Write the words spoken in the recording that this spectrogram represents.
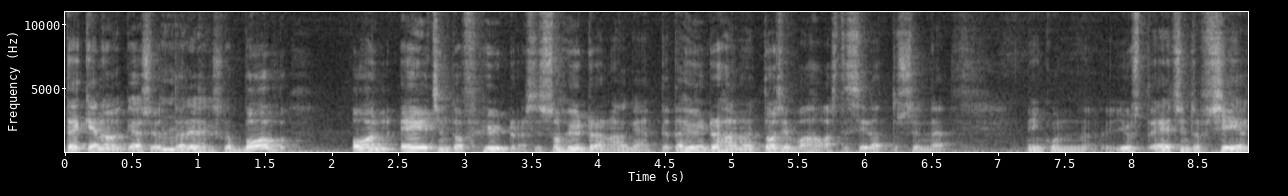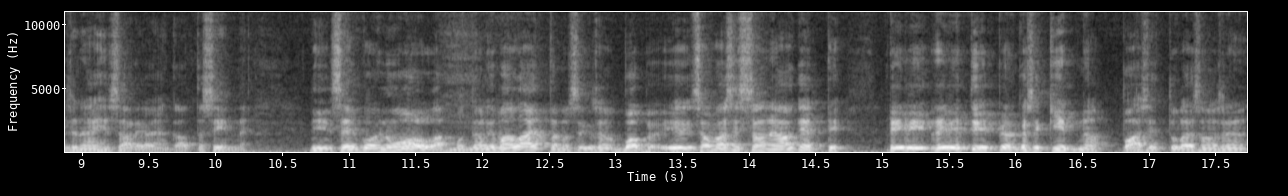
tekijänoikeusjuttujen mm. lisäksi, koska Bob on Agent of Hydra, siis se on Hydran agentti, että Hydrahan on tosi vahvasti sidottu sinne niin kuin just Agent of S.H.I.E.L.D. ja näihin sarjojen kautta sinne. Niin se ei voinut olla, mutta ne oli vaan laittanut se, se on, Bob, se on vaan siis sellainen agentti, rivi, rivityyppi, jonka se kidnappaa, sitten tulee sellaisen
